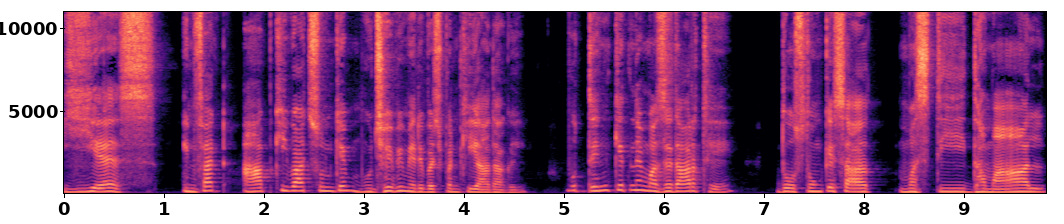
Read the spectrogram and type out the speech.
Yes. In fact आपकी बात सुन के मुझे भी मेरे बचपन की याद आ गई। वो दिन कितने मज़ेदार थे। दोस्तों के साथ मस्ती धमाल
